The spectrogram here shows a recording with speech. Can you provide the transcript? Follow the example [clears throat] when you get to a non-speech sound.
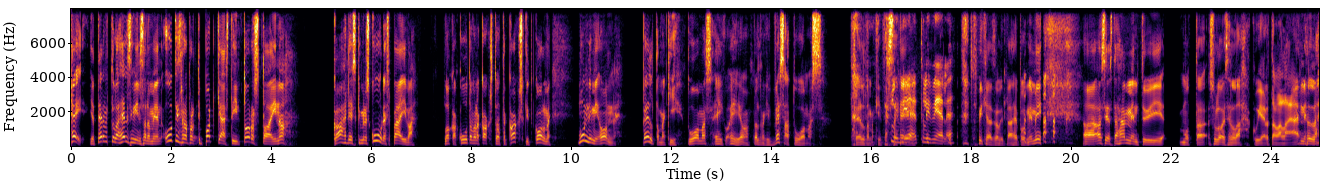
Hei ja tervetuloa Helsingin Sanomien uutisraportti-podcastiin torstaina 26. päivä lokakuuta vuonna 2023. Mun nimi on Peltomäki Tuomas, eikö ei oo, Peltomäki Vesa Tuomas. Peltomäki tässä. Tuli, mie- tuli mieleen. [laughs] Mikä se oli tämä hepun nimi? Asiasta hämmentyi, mutta suloisella kujertavalla äänellä.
